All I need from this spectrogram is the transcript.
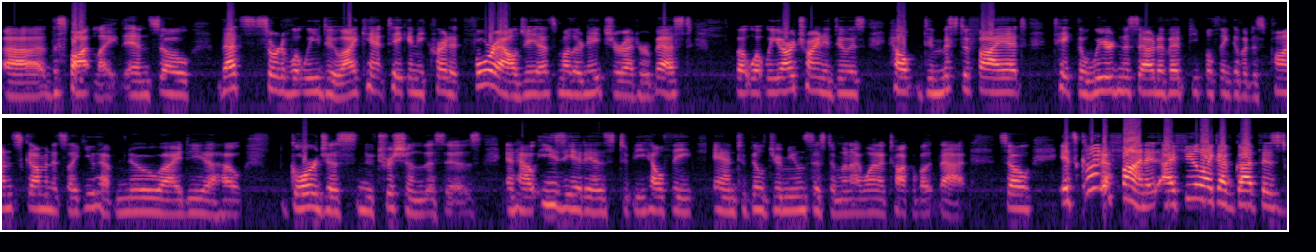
uh, the spotlight. And so that's sort of what we do. I can't take any credit for algae. That's Mother Nature at her best. But what we are trying to do is help demystify it, take the weirdness out of it. People think of it as pond scum, and it's like you have no idea how gorgeous nutrition this is and how easy it is to be healthy and to build your immune system. And I want to talk about that. So it's kind of fun. I feel like I've got this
